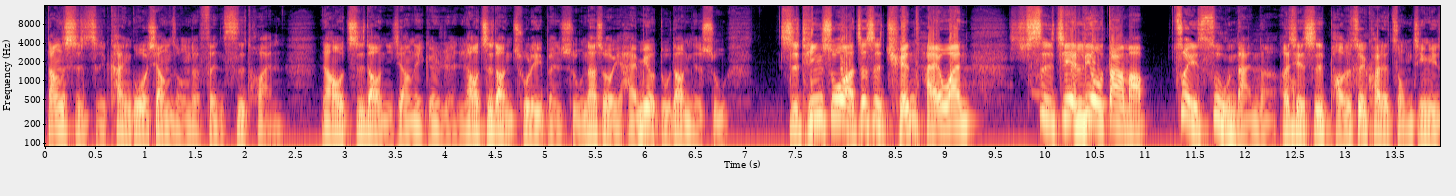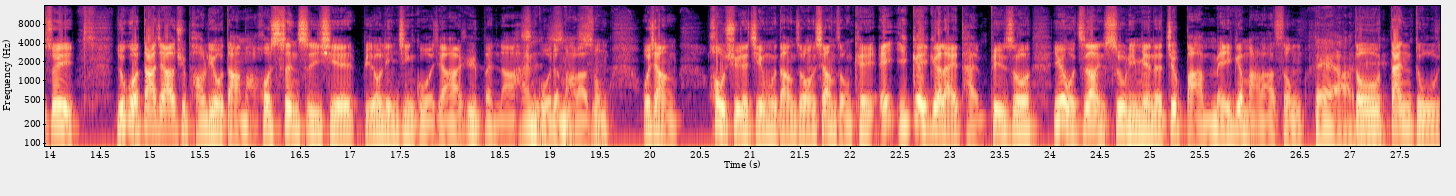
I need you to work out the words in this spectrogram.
当时只看过向总的粉丝团，然后知道你这样的一个人，然后知道你出了一本书，那时候也还没有读到你的书，只听说啊，这是全台湾世界六大马。最速男呢，而且是跑得最快的总经理。所以，如果大家要去跑六大马，或甚至一些，比如邻近国家日本啊、韩国的马拉松，我想后续的节目当中，向总可以诶一个一个来谈。譬如说，因为我知道你书里面呢，就把每一个马拉松对啊都单独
